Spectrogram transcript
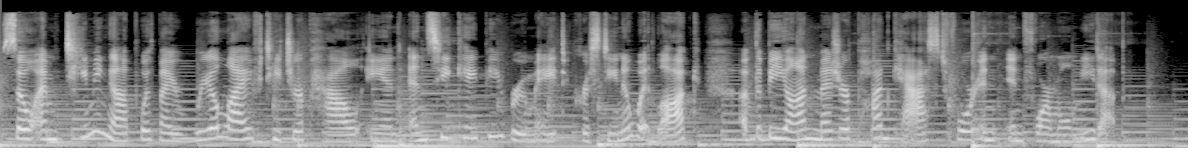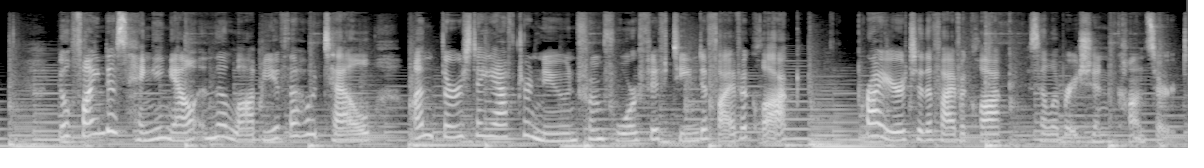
so I'm teaming up with my real life teacher pal and NCKP roommate, Christina Whitlock, of the Beyond Measure podcast for an informal meetup. You'll find us hanging out in the lobby of the hotel on Thursday afternoon from 4:15 to 5 o'clock, prior to the 5 o'clock celebration concert.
